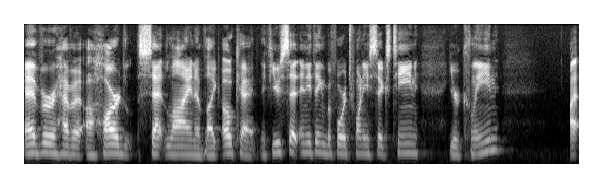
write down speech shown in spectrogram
ever have a, a hard set line of like, okay, if you said anything before 2016, you're clean. I,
